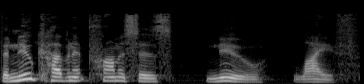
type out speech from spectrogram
the new covenant promises new life.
